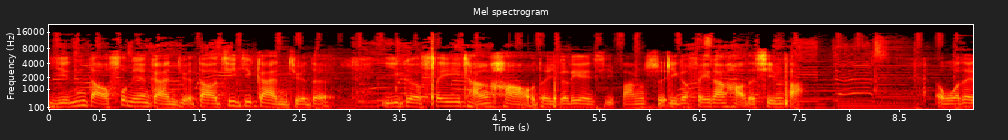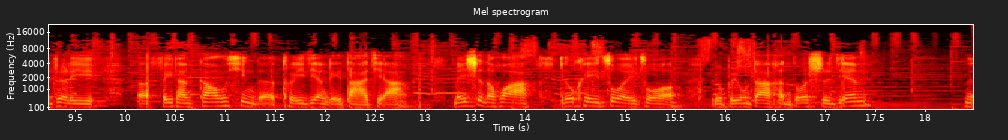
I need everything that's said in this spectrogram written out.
引导负面感觉到积极感觉的一个非常好的一个练习方式，一个非常好的心法。我在这里，呃，非常高兴的推荐给大家。没事的话，你都可以做一做，又不用占很多时间。那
